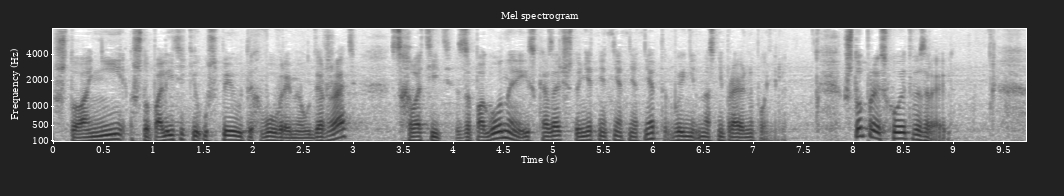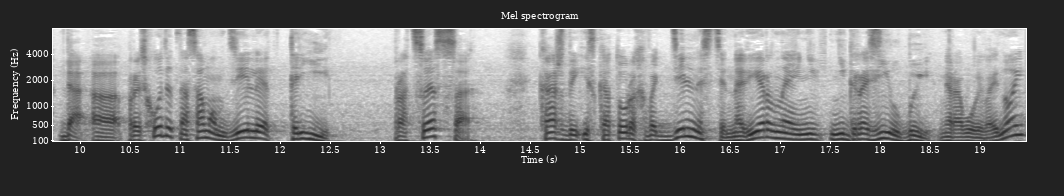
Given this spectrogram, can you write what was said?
что они, что политики успеют их вовремя удержать, схватить за погоны и сказать, что нет, нет, нет, нет, нет, вы нас неправильно поняли. Что происходит в Израиле? Да, а, происходит на самом деле три процесса, каждый из которых в отдельности, наверное, не, не грозил бы мировой войной,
